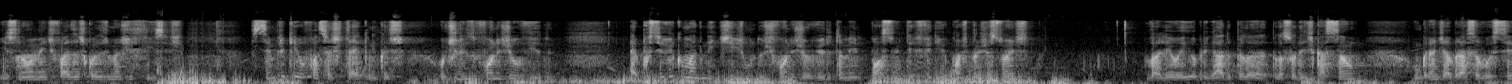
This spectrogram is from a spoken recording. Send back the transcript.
Isso normalmente faz as coisas mais difíceis. Sempre que eu faço as técnicas, utilizo fones de ouvido. É possível que o magnetismo dos fones de ouvido também possa interferir com as projeções? Valeu aí, obrigado pela, pela sua dedicação. Um grande abraço a você,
